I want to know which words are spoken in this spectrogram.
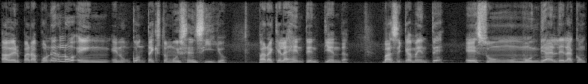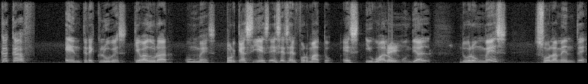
a ver, para ponerlo en, en un contexto muy sencillo, para que la gente entienda. Básicamente es un mundial de la CONCACAF entre clubes que va a durar un mes. Porque así es, ese es el formato. Es igual a un mundial, dura un mes solamente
